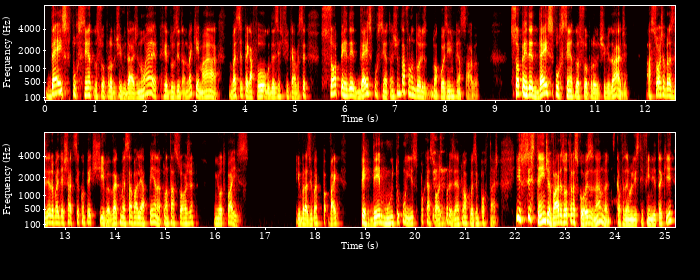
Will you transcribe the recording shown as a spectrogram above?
10% da sua produtividade, não é reduzida, não vai queimar, não vai ser pegar fogo, desertificar, vai ser só perder 10%. A gente não está falando de uma coisa impensável. Só perder 10% da sua produtividade, a soja brasileira vai deixar de ser competitiva, vai começar a valer a pena plantar soja em outro país. E o Brasil vai, vai perder muito com isso, porque a soja, por exemplo, é uma coisa importante. Isso se estende a várias outras coisas, né? Não é ficar fazendo lista infinita aqui,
